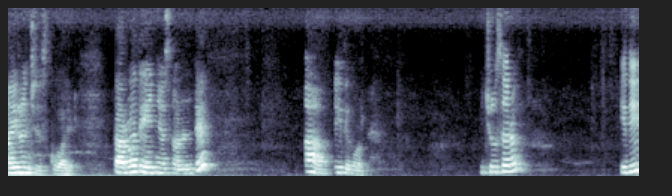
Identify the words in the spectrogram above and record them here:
ఐరన్ చేసుకోవాలి. తర్వాత ఏం చేస్తానంటే ఆ, ఇదిగోండి. ఇది చూసారా? ఇది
